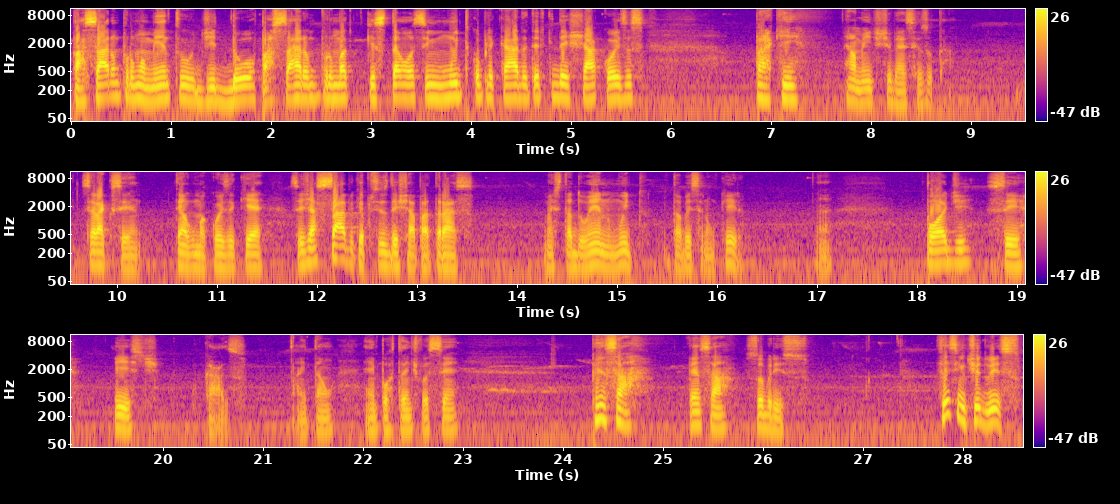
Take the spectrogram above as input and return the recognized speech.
passaram por um momento de dor, passaram por uma questão assim muito complicada, teve que deixar coisas para que realmente tivesse resultado. Será que você tem alguma coisa que é, você já sabe que é preciso deixar para trás, mas está doendo muito, e talvez você não queira? Né? Pode ser este o caso. Tá? Então é importante você pensar pensar sobre isso. Fez sentido isso?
